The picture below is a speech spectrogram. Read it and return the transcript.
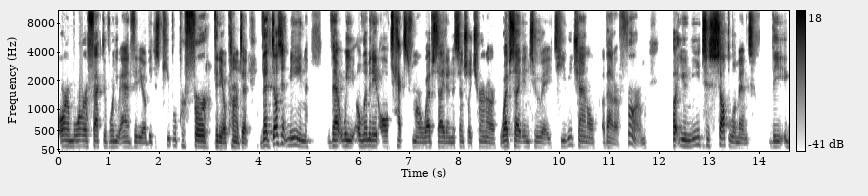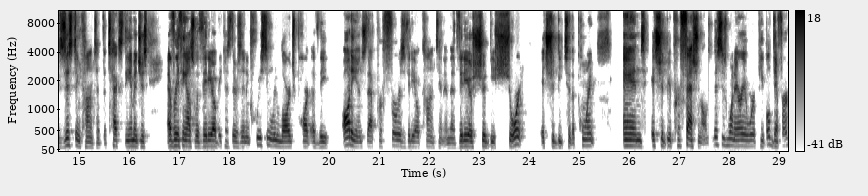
are more effective when you add video because people prefer video content. That doesn't mean that we eliminate all text from our website and essentially turn our website into a TV channel about our firm, but you need to supplement the existing content, the text, the images, everything else with video because there's an increasingly large part of the audience that prefers video content and that video should be short, it should be to the point, and it should be professional. This is one area where people differ.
